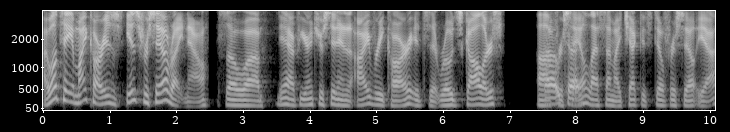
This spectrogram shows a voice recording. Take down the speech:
I will tell you, my car is is for sale right now. So uh, yeah, if you're interested in an ivory car, it's at Road Scholars uh, okay. for sale. Last time I checked, it's still for sale. Yeah,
